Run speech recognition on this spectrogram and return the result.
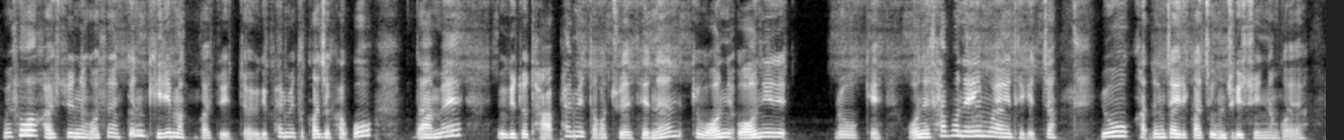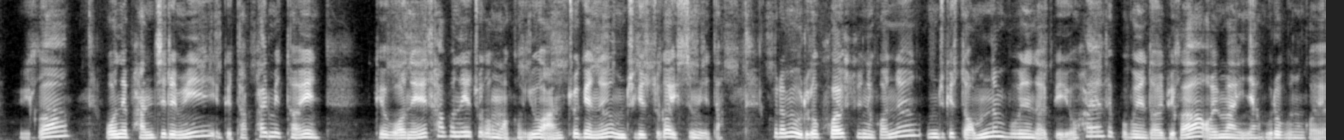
그럼 소가 갈 수 있는 것은 끈 길이만큼 갈 수 있죠. 여기 8m까지 가고 그 다음에 여기도 다 8m가 줄 되는 이렇게 원 원이 이렇게 원의 4분의 1 모양이 되겠죠. 요 가장자리까지 움직일 수 있는 거예요. 여기가 원의 반지름이 이렇게 다 8m인 이렇게 원의 4분의 1 조각만큼 요 안쪽에는 움직일 수가 있습니다. 그러면 우리가 구할 수 있는 거는 움직일 수 없는 부분의 넓이, 요 하얀색 부분의 넓이가 얼마이냐 물어보는 거예요.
